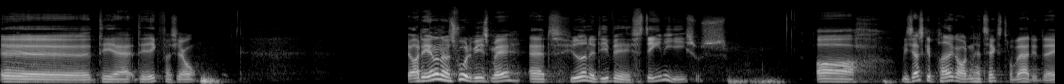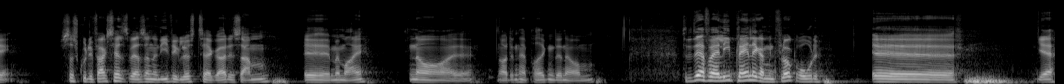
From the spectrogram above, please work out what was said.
Øh, det, er, det er ikke for sjov. Og det ender naturligvis med, at jøderne de vil stene Jesus. Og hvis jeg skal prædike over den her tekst troværdigt i dag, så skulle det faktisk helst være sådan, at I fik lyst til at gøre det samme øh, med mig, når, øh, når den her prædiken den er om. Så det er derfor, jeg lige planlægger min flugtrute. Øh, ja,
